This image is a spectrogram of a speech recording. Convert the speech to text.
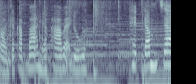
ก่อนจะกลับบ้านเนี่ยพาแวะดูเห็ดดำจ้า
